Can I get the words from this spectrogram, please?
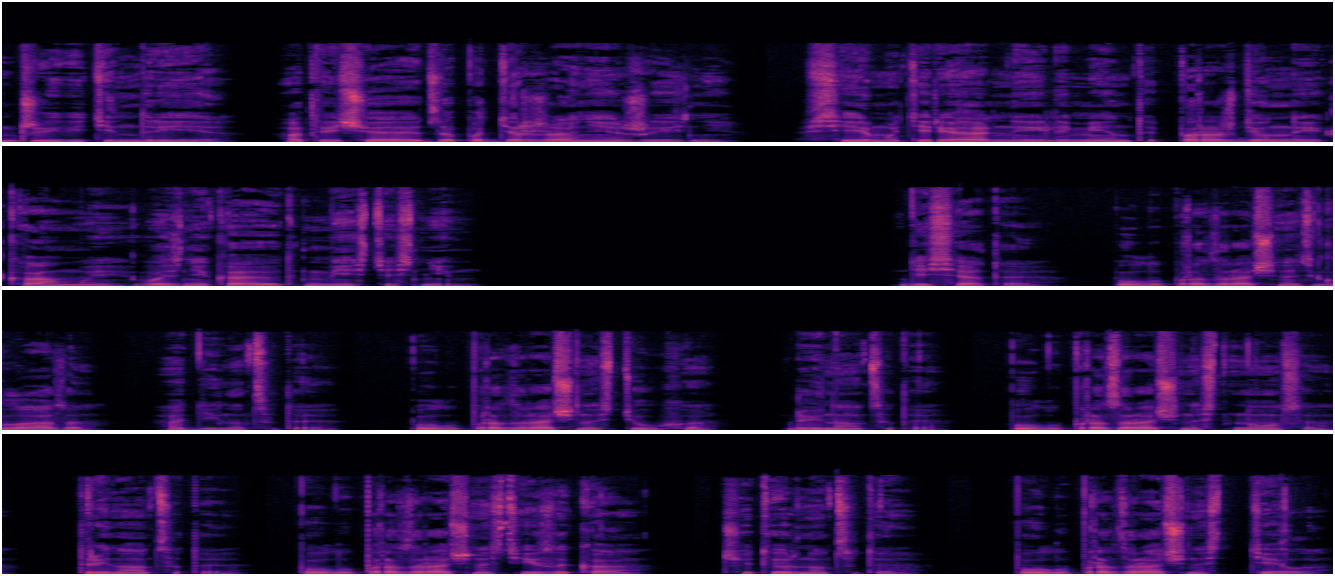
дживитиндрия, отвечает за поддержание жизни, все материальные элементы, порожденные каммой, возникают вместе с ним. Десятое. Полупрозрачность глаза. Одиннадцатое. Полупрозрачность уха. Двенадцатое. Полупрозрачность носа. Тринадцатое. Полупрозрачность языка. Четырнадцатое. Полупрозрачность тела.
